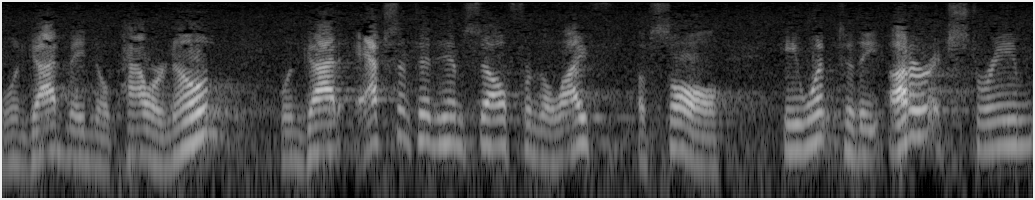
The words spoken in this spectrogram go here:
when God made no power known, when God absented himself from the life of Saul, he went to the utter extreme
